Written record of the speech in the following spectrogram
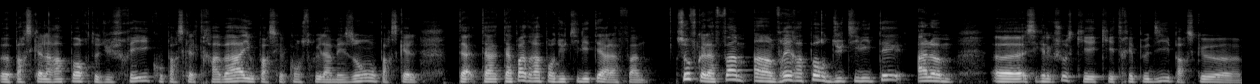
euh, parce qu'elle rapporte du fric, ou parce qu'elle travaille, ou parce qu'elle construit la maison, ou parce qu'elle... T'as pas de rapport d'utilité à la femme. Sauf que la femme a un vrai rapport d'utilité à l'homme. Euh, c'est quelque chose qui est, qui est, très peu dit parce que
